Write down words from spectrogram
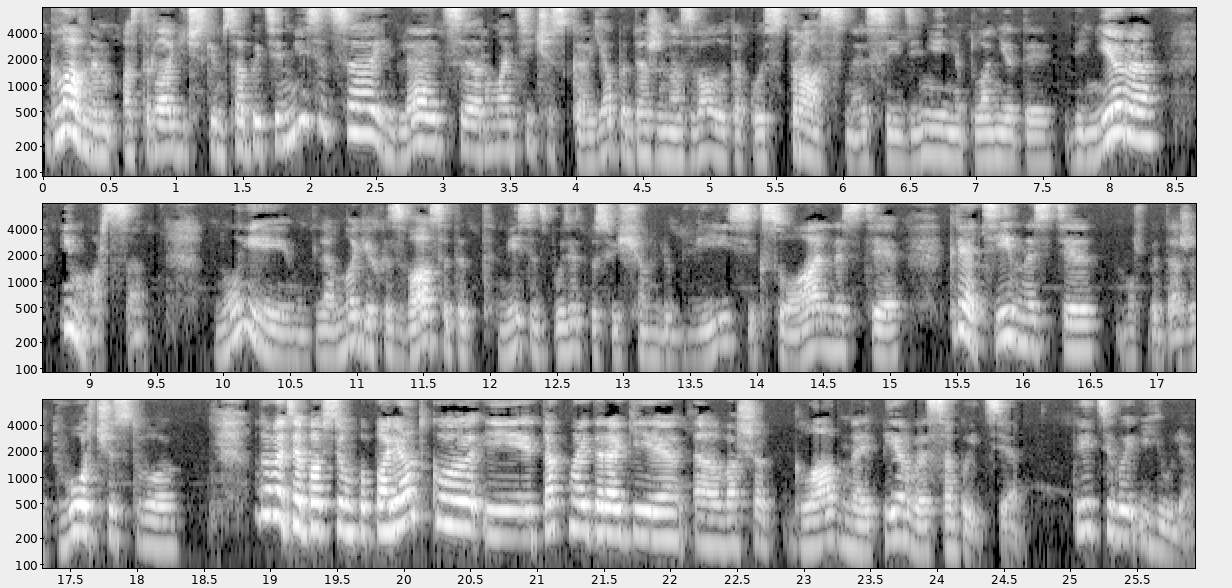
Главным астрологическим событием месяца является романтическое, я бы даже назвала такое страстное соединение планеты Венера и Марса. Ну и для многих из вас этот месяц будет посвящен любви, сексуальности, креативности, может быть, даже творчеству. Ну, давайте обо всем по порядку. И так, мои дорогие, э, ваше главное первое событие 3 июля.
